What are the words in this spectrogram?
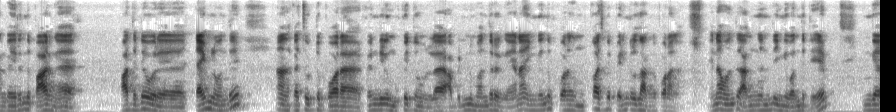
அங்கே இருந்து பாருங்கள் பார்த்துட்டு ஒரு டைமில் வந்து நான் அந்த கட்சி விட்டு போகிறேன் பெண்களுக்கு முக்கியத்துவம் இல்லை. அப்படின்னு வந்துடுங்க ஏன்னா இங்கேருந்து போகிறாங்க முக்கால்வாசி பேர் பெண்கள் தான் அங்கே போகிறாங்க ஏன்னா வந்து அங்கேருந்து இங்கே வந்துட்டு இங்கே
